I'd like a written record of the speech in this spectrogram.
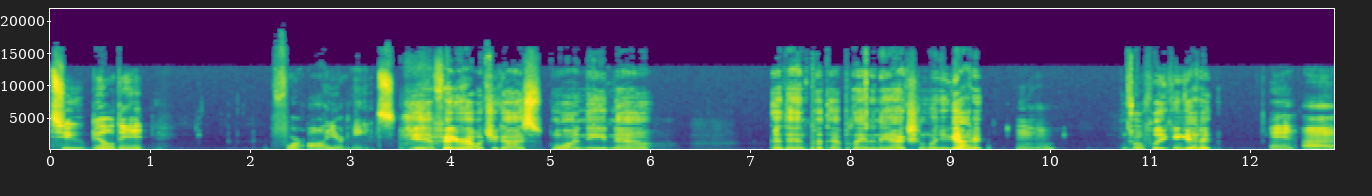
to build it for all your needs. Yeah, figure out what you guys want and need now, and then put that plan into action when you got it. Mm hmm And hopefully, you can get it. And uh,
